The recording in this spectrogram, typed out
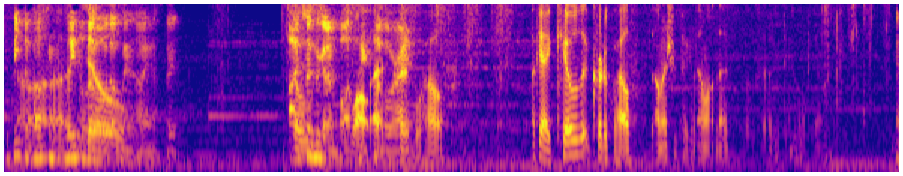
Defeat the boss and Uh, complete the kill- level. Oh yeah, sweet. I suppose we got a boss next level, right? Critical health. Okay, kills at critical health. I'm actually picking that one. That looks like a decent one to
